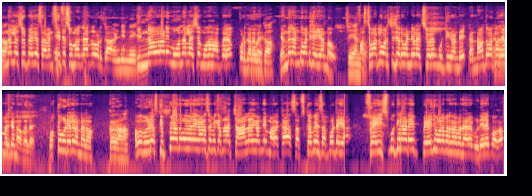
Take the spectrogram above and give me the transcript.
ഒന്നര ലക്ഷം റുപ്യക്ക് സെവൻ സീറ്റ് സുമ ഗ്രാൻഡ് കൊടുക്കാം. വണ്ടി ഉണ്ട്. ഇന്നോവകളാണെങ്കിൽ മൂന്നര ലക്ഷം മൂന്ന് നാൽപ്പത് വരെ കൊടുക്കാമല്ലേ എന്താ രണ്ട് പാട്ട് ചെയ്യാണ്ടോ ഫസ്റ്റ് പാർട്ടിൽ കുറച്ച് ചെറു വണ്ടികൾ എക്സ്യൂലും കൂട്ടിക്കണ്ട് രണ്ടാമത്തെ പാട്ടിൽ അതേമാതിരി തന്നെ ആണല്ലേ ഒക്കെ വീഡിയോയിൽ കണ്ടാലോ? ഒക്കെ കാണാം. അപ്പൊ വീഡിയോ സ്കിപ്പ് ചെയ്യാതെ മുഴുവനെ കാണാൻ ശ്രമിക്കാം നമ്മളെ ചാനൽ കണ്ടി മറക്കാം സബ്സ്ക്രൈബ് ചെയ്യാൻ സപ്പോർട്ട് ചെയ്യുക. ഫേസ്ബുക്കിലാണ് പേജ് പോലെ അപ്പൊ നേരെ വീഡിയോയിലേക്ക് പോകാം.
